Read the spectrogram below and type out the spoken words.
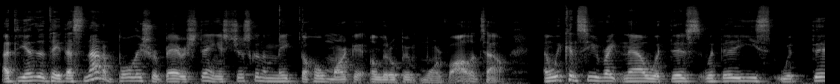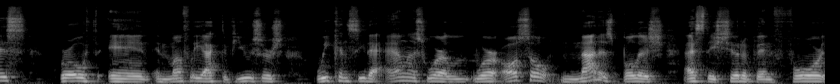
At the end of the day, that's not a bullish or bearish thing. It's just going to make the whole market a little bit more volatile. And we can see right now with this, with these, with this growth in in monthly active users, we can see that analysts were were also not as bullish as they should have been for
